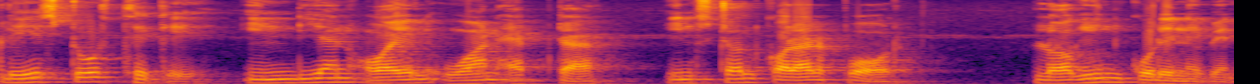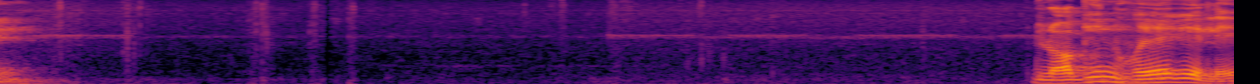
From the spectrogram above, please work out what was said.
প্লে স্টোর থেকে ইন্ডিয়ান অয়েল ওয়ান অ্যাপটা ইনস্টল করার পর লগ ইন করে নেবেন। লগ ইন হয়ে গেলে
